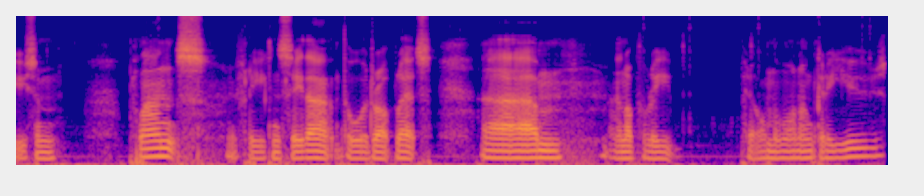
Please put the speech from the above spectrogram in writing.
Use some plants. Hopefully you can see that the water droplets. Um, and I'll probably put it on the one I'm going to use.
